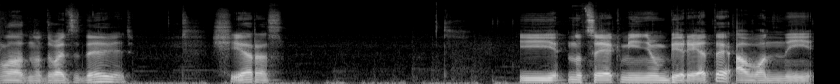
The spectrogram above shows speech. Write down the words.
Ладно, 29. Ще раз. І ну це як мінімум берети, а вони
